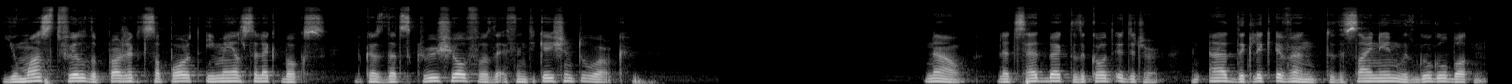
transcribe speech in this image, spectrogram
You must fill the project support email select box because that's crucial for the authentication to work. Now, let's head back to the code editor and add the click event to the sign in with Google button.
